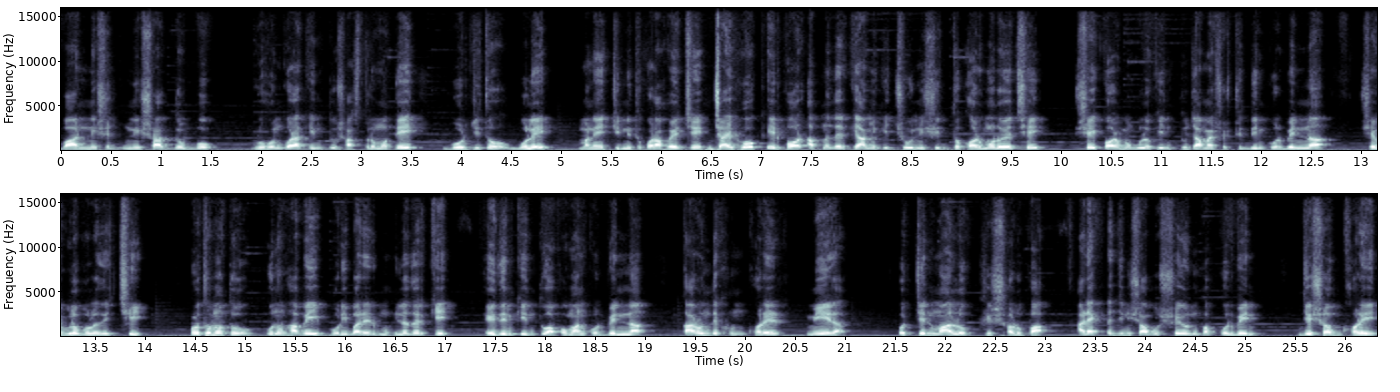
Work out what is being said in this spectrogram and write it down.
বা নেশা- নেশাদ্রব্য গ্রহণ করা কিন্তু শাস্ত্রমতে বর্জিত বলে মানে চিহ্নিত করা হয়েছে। যাই হোক এরপর আপনাদেরকে আমি কিছু নিষিদ্ধ কর্ম রয়েছে। সেই কর্মগুলো কিন্তু জামাই ষষ্ঠীর দিন করবেন না, সেগুলো বলে দিচ্ছি। প্রথমত, কোনোভাবেই পরিবারের মহিলাদেরকে এই দিন কিন্তু অপমান করবেন না। কারণ দেখুন, ঘরের মেয়েরা হচ্ছেন মা লক্ষ্মীর স্বরূপা। আর একটা জিনিস অবশ্যই অনুভব করবেন, যেসব ঘরে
